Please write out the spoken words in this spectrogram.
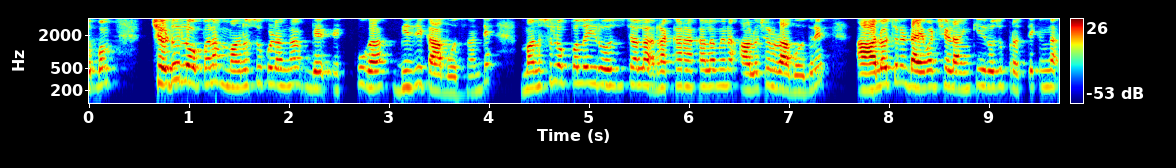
రూపం చెడు లోపల మనసు కూడా ఎక్కువగా బిజీ కాబోతుంది. అంటే మనసు లోపల ఈరోజు చాలా రకరకాలమైన ఆలోచనలు రాబోతున్నాయి. ఆ ఆలోచన డైవర్ట్ చేయడానికి ఈ రోజు ప్రత్యేకంగా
